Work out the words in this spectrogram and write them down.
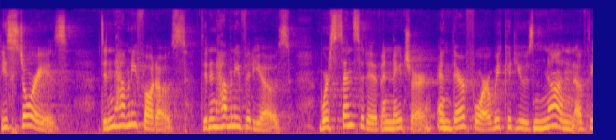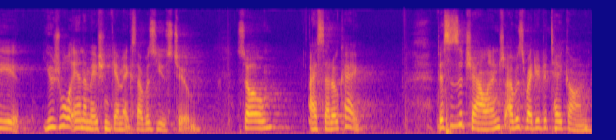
These stories didn't have any photos, didn't have any videos, were sensitive in nature, and therefore we could use none of the usual animation gimmicks I was used to. So I said, okay. This is a challenge I was ready to take on.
